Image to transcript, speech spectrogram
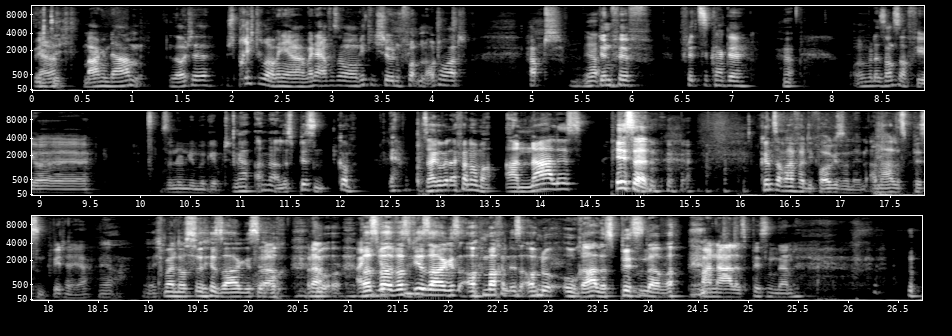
Ja, richtig. Magen-Darm, Leute, sprecht drüber, wenn ihr, wenn ihr einfach so einen richtig schönen, flotten Auto hat, habt. Ja. Dünnpfiff, Flitzekacke. Ja. Und was es sonst noch für äh, Synonyme gibt. Ja, anales Pissen. Komm. Ja. Sagen wir einfach nochmal. Anales Pissen. Du könntest auch einfach die Folge so nennen. Anales Pissen. Bitte, ja. Ja. Ich meine, was wir hier sagen, ist ja Oder- auch. oder nur, was, was was wir sagen, ist auch machen, ist auch nur orales Pissen, aber. Banales Pissen dann.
